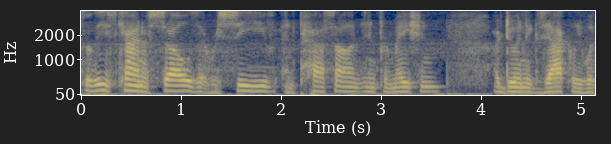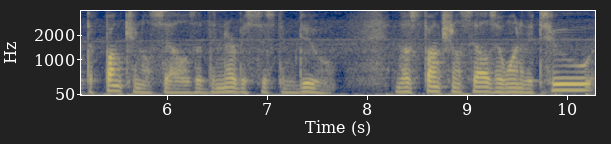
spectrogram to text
So these kind of cells that receive and pass on information are doing exactly what the functional cells of the nervous system do. And those functional cells are one of the two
